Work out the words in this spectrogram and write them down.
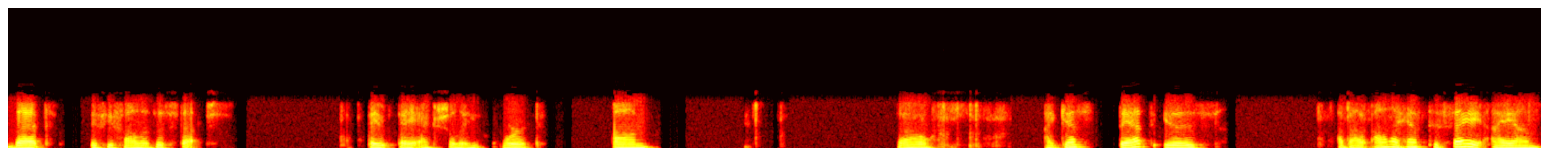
that if you follow the steps, they they actually work. Um, so I guess that is about all I have to say. I um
